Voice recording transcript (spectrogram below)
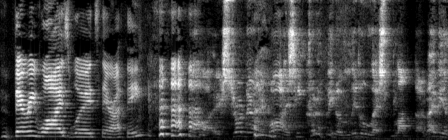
Very wise words there, I think. oh, extraordinarily wise. He could have been a little less blunt, though. Maybe a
